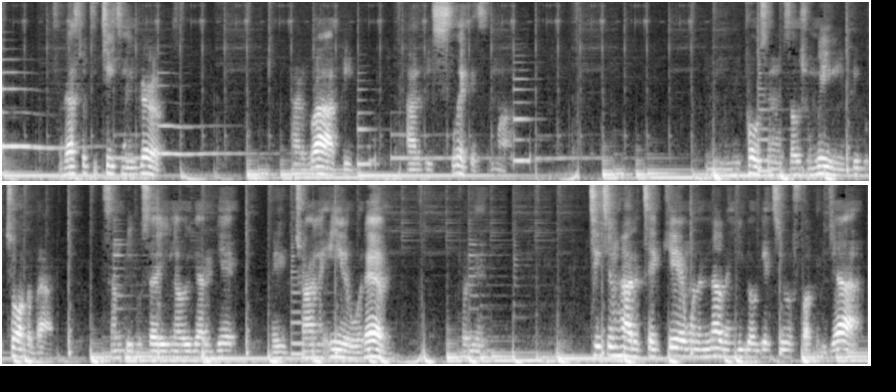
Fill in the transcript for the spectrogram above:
So that's what you're teaching the girls. How to rob people, how to be slick as the mother. Mm, you posting on social media and people talk about it. Some people say, you know, you gotta get, they trying to eat or whatever. For the, teach them how to take care of one another and you go get you a fucking job.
